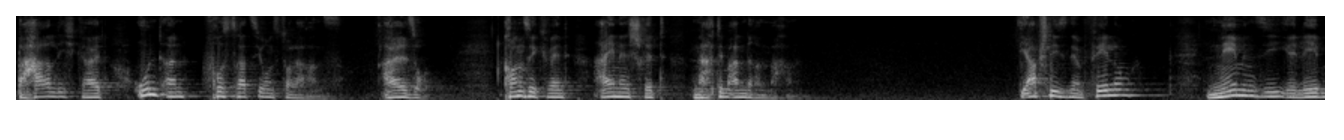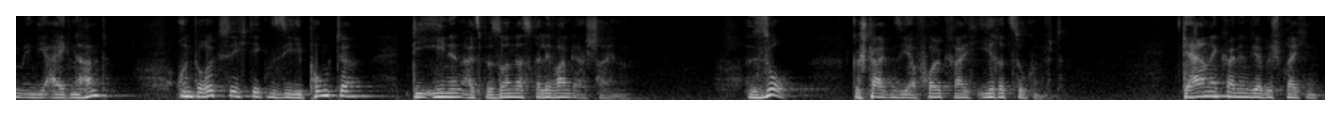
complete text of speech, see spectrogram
Beharrlichkeit und an Frustrationstoleranz. Also konsequent einen Schritt nach dem anderen machen. Die abschließende Empfehlung, nehmen Sie Ihr Leben in die eigene Hand und berücksichtigen Sie die Punkte, die Ihnen als besonders relevant erscheinen. So gestalten Sie erfolgreich Ihre Zukunft. Gerne können wir besprechen,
